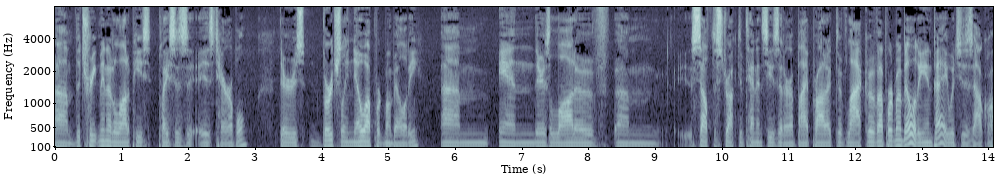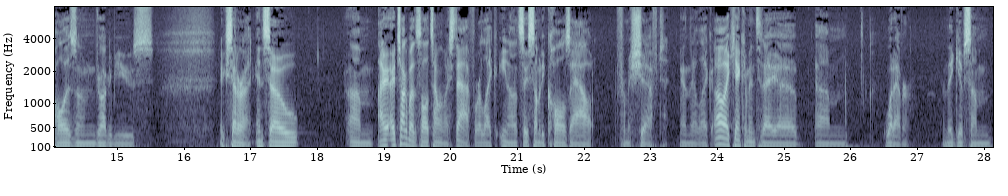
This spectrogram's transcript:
Um, the treatment at a lot of piece, places is terrible. There's virtually no upward mobility, um, and there's a lot of um, self-destructive tendencies that are a byproduct of lack of upward mobility in pay, which is alcoholism, drug abuse, etc. And so, um, I, I talk about this all the time with my staff. Where, like, you know, let's say somebody calls out from a shift, and they're like, "Oh, I can't come in today," uh, um, whatever, and they give some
